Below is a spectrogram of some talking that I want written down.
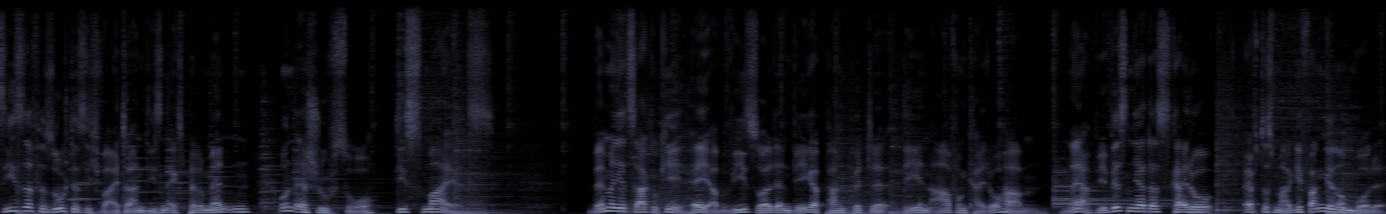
Caesar versuchte sich weiter an diesen Experimenten und erschuf so die Smiles. Wenn man jetzt sagt, okay, hey, aber wie soll denn Vegapunk bitte DNA von Kaido haben? Naja, wir wissen ja, dass Kaido öfters mal gefangen genommen wurde.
